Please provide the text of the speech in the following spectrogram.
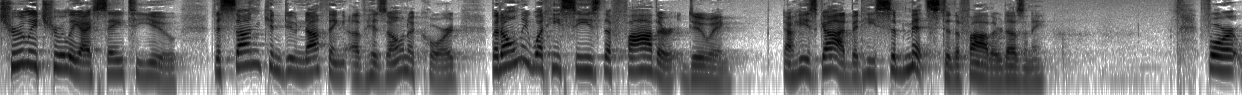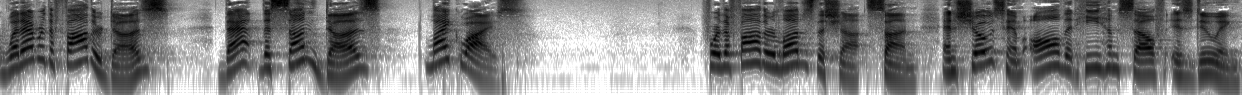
Truly, truly, I say to you, the Son can do nothing of his own accord, but only what he sees the Father doing. Now, he's God, but he submits to the Father, doesn't he? For whatever the Father does, that the Son does likewise. For the Father loves the Son and shows him all that he himself is doing.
